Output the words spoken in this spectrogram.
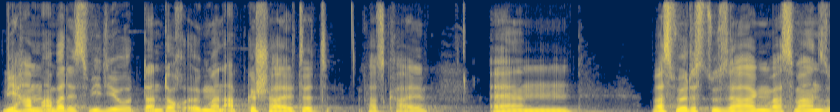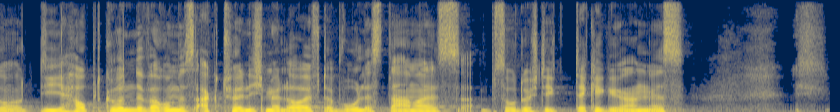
Wir haben aber das Video dann doch irgendwann abgeschaltet, Pascal. Ähm, was würdest du sagen, was waren so die Hauptgründe, warum es aktuell nicht mehr läuft, obwohl es damals so durch die Decke gegangen ist? ich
